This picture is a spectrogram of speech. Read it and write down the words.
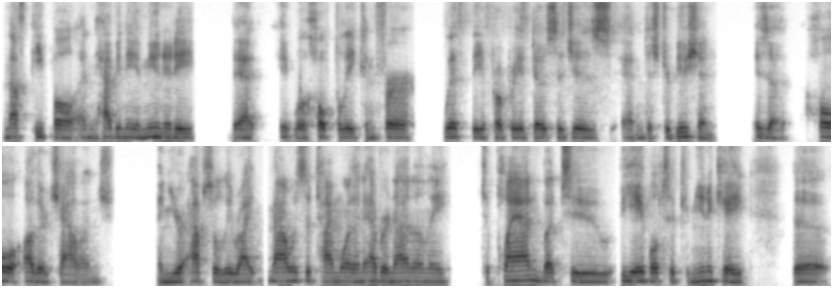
enough people and having the immunity that it will hopefully confer with the appropriate dosages and distribution is a whole other challenge. And you're absolutely right. Now is the time more than ever, not only to plan, but to be able to communicate the,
